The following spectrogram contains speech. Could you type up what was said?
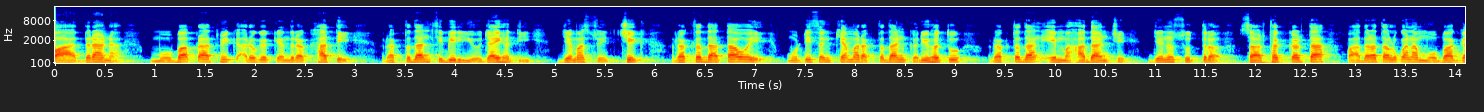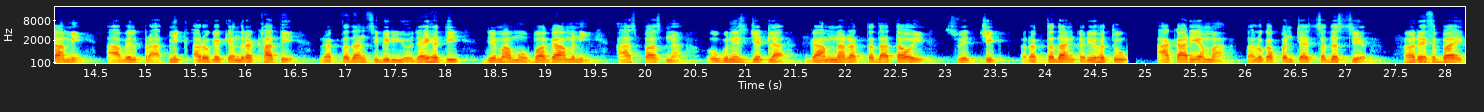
પાદરાના મોબા પ્રાથમિક આરોગ્ય કેન્દ્ર ખાતે રક્તદાન શિબિર યોજાઈ હતી, જેમાં સ્વૈચ્છિક રક્તદાતાઓએ મોટી સંખ્યામાં રક્તદાન કર્યું હતું. રક્તદાન એ મહાદાન છે, જેનું સૂત્ર સાર્થક કરતા પાદરા તાલુકાના મોભા ગામે આવેલ પ્રાથમિક આરોગ્ય કેન્દ્ર ખાતે રક્તદાન શિબિર યોજાઈ હતી, જેમાં મોભા ગામની આસપાસના ઓગણીસ જેટલા ગામના રક્તદાતાઓએ સ્વૈચ્છિક રક્તદાન કર્યું હતું. આ કાર્યમાં તાલુકા પંચાયત સદસ્ય હરેશભાઈ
